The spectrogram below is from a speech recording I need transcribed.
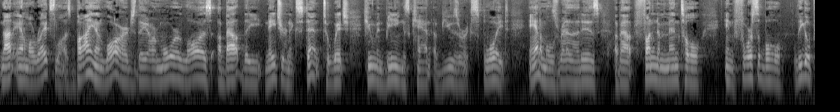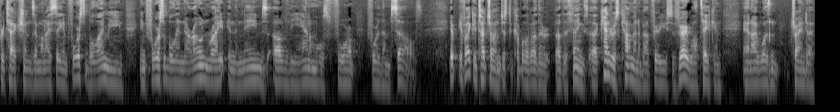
not animal rights laws. By and large, they are more laws about the nature and extent to which human beings can abuse or exploit animals rather than it is about fundamental enforceable legal protections. And when I say enforceable, I mean enforceable in their own right in the names of the animals for, for themselves. If, if I could touch on just a couple of other, other things, uh, Kendra's comment about fair use is very well taken, and I wasn't trying to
